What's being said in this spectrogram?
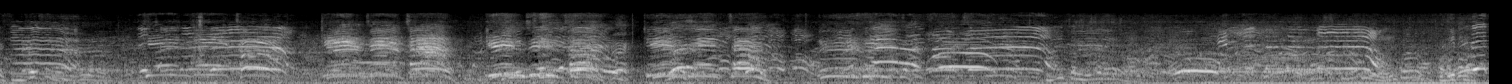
김기찬 선수 김지찬! 김지찬! 김지찬! 김지찬! 김지찬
